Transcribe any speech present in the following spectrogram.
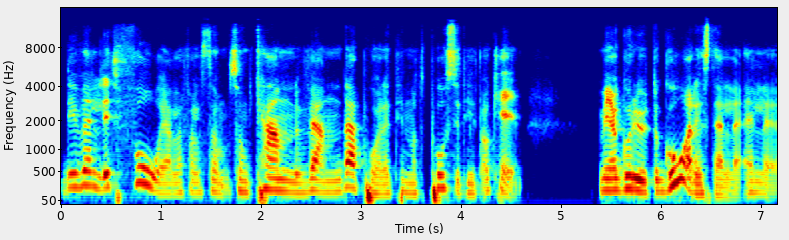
det är väldigt få i alla fall som, som kan vända på det till något positivt. Okej, okay, men jag går ut och går istället eller,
